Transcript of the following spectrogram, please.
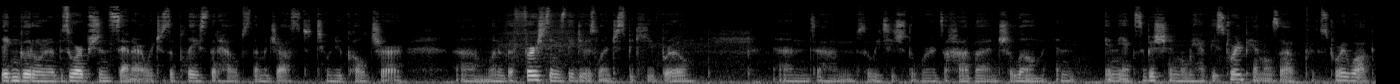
they can go to an absorption center, which is a place that helps them adjust to a new culture. Um, one of the first things they do is learn to speak Hebrew. And um, so we teach the words Ahava and Shalom. And in the exhibition, when we have these story panels up for the story walk,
